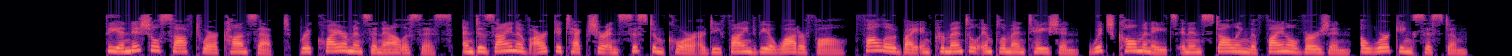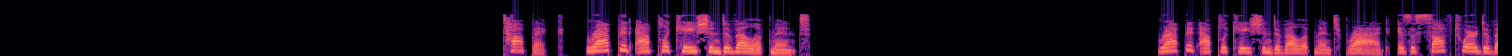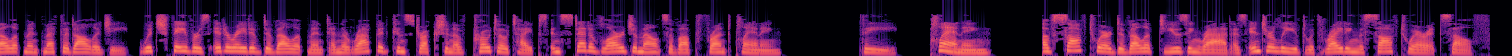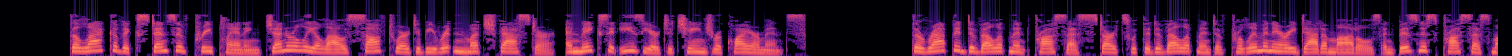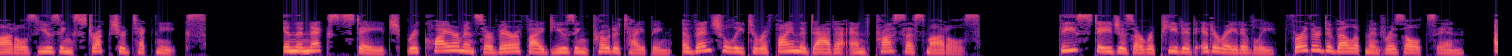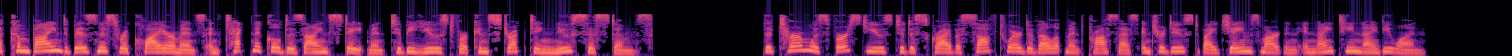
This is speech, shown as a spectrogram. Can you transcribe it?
the initial software concept, requirements analysis, and design of architecture and system core are defined via waterfall, followed by incremental implementation, which culminates in installing the final version, a working system. Topic: Rapid application development. Rapid Application Development RAD is a software development methodology, which favors iterative development and the rapid construction of prototypes instead of large amounts of upfront planning. The planning of software developed using RAD is interleaved with writing the software itself. The lack of extensive pre-planning generally allows software to be written much faster, and makes it easier to change requirements. The rapid development process starts with the development of preliminary data models and business process models using structured techniques. In the next stage, requirements are verified using prototyping, eventually to refine the data and process models. These stages are repeated iteratively. Further development results in A combined business requirements and technical design statement to be used for constructing new systems. The term was first used to describe a software development process introduced by James Martin in 1991.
